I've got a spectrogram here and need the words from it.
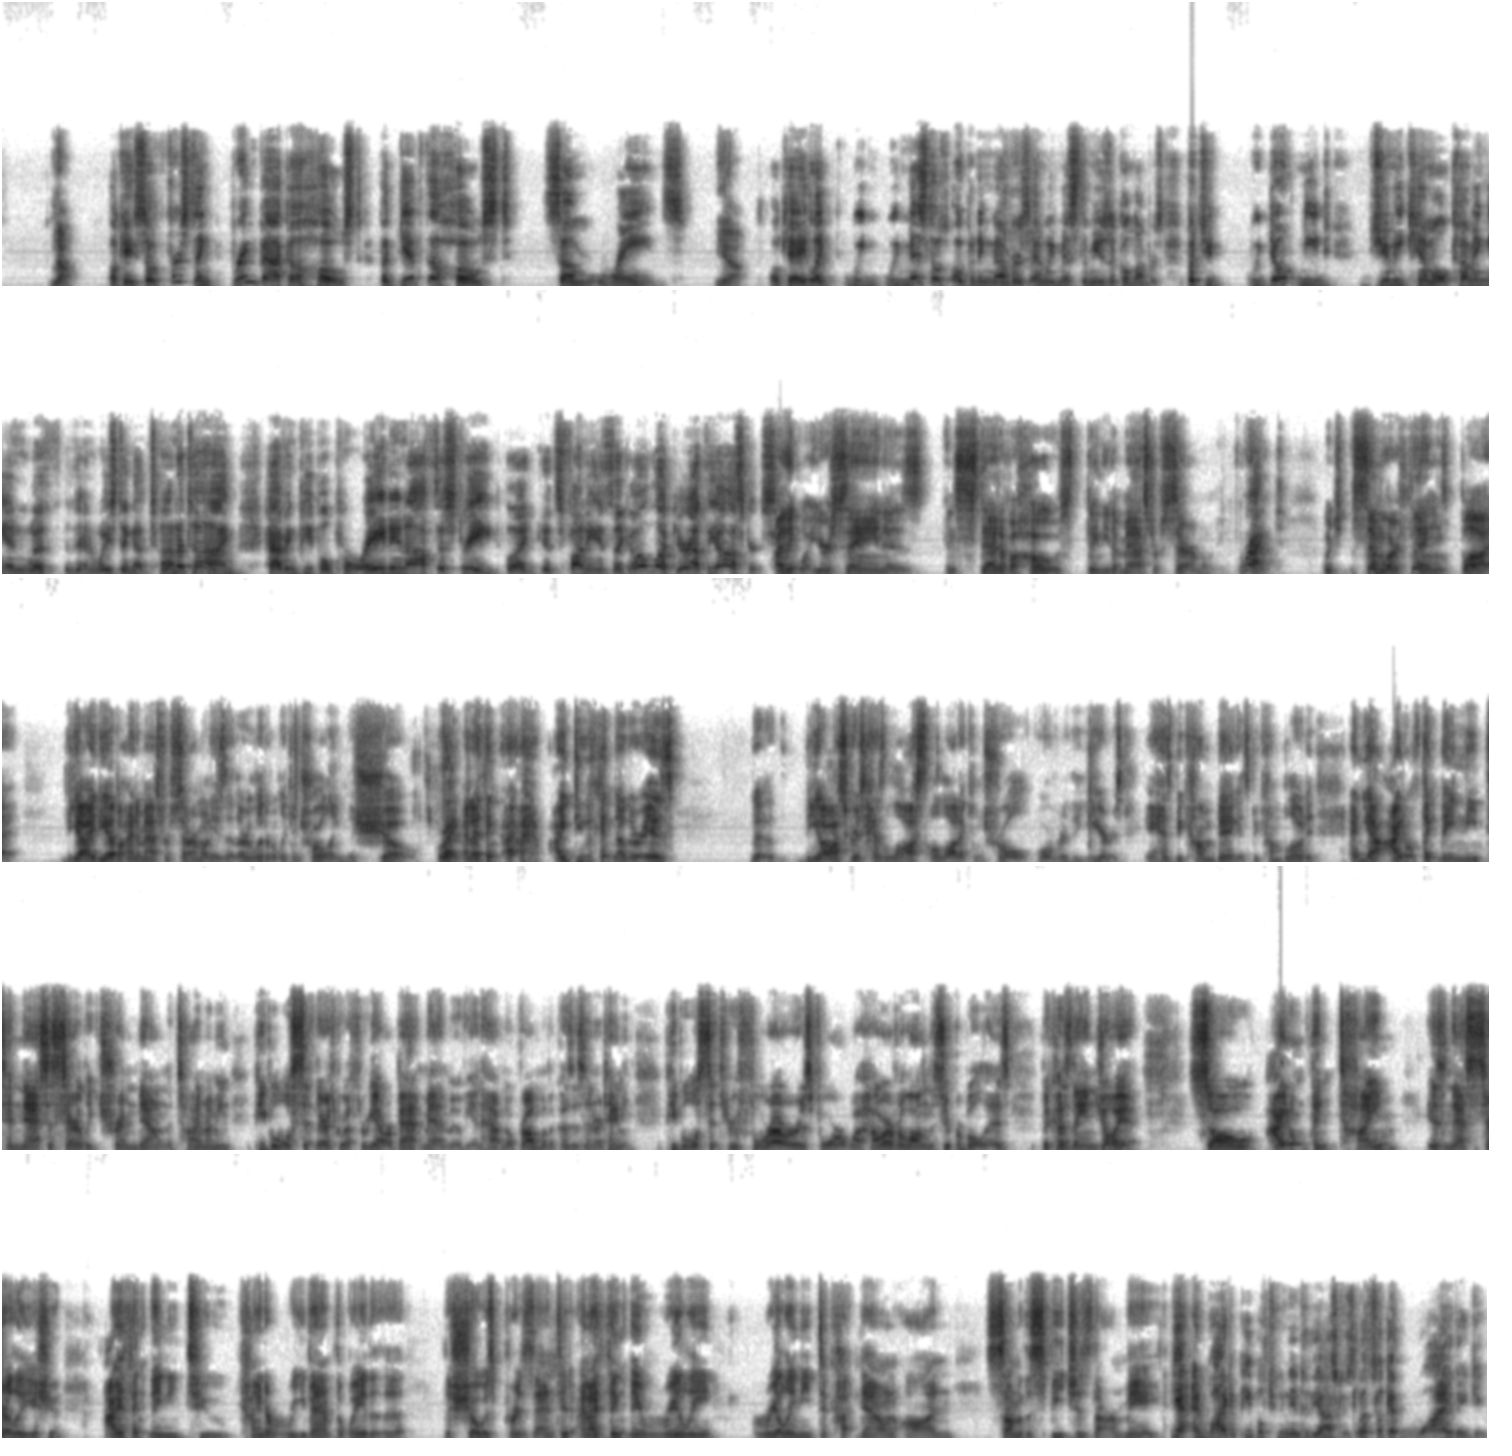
No. Okay, so first thing, bring back a host, but give the host some reins. Yeah. Okay, like we we miss those opening numbers and we miss the musical numbers, but you we don't need Jimmy Kimmel coming in with and wasting a ton of time having people parade in off the street. Like it's funny. It's like, oh look, you're at the Oscars. I think what you're saying is instead of a host, they need a master of ceremony. Right. Which similar things, but the idea behind a master of ceremony is that they're literally controlling the show. Right. And I think I I do think that there is the the Oscars has lost a lot of control over the years. It has become big, it's become bloated. And yeah, I don't think they need to necessarily trim down the time. I mean, people will sit there through a 3-hour Batman movie and have no problem with it because it's entertaining. People will sit through 4 hours for however long the Super Bowl is because they enjoy it. So, I don't think time is necessarily the issue. I think they need to kind of revamp the way that the the show is presented and I think they really really need to cut down on some of the speeches that are made. Yeah, and why do people tune into the Oscars? Let's look at why they do.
